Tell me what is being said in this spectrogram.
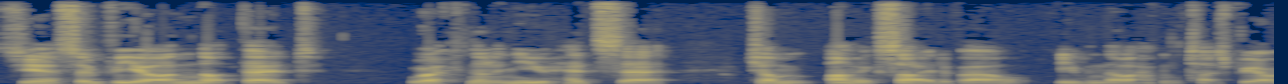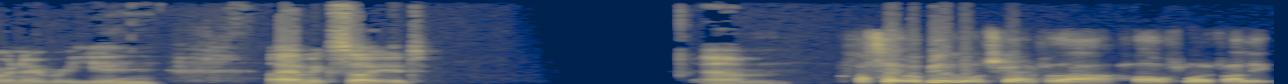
So yeah, so VR not dead, working on a new headset, which I'm I'm excited about, even though I haven't touched VR in over a year. I am excited. Um, I think it'll be a launch game for that Half Life Alyx.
